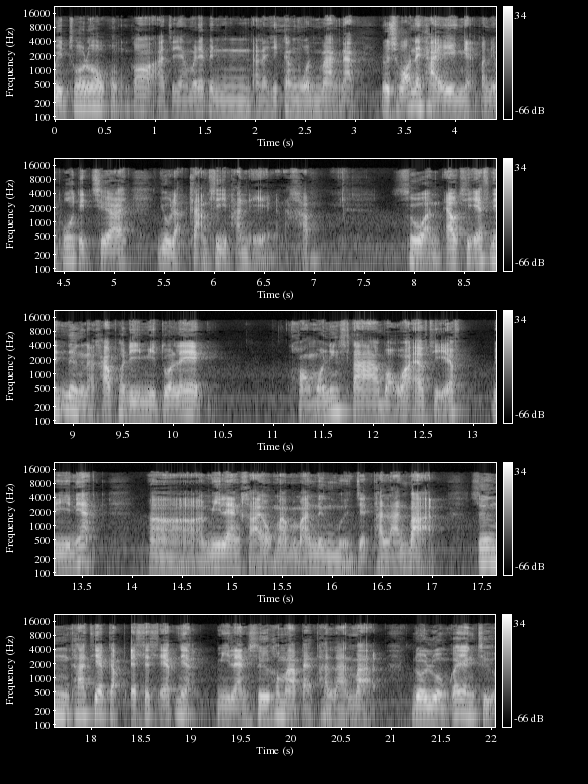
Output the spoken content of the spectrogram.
วิดทั่วโลกผมก็อาจจะยังไม่ได้เป็นอะไรที่กังวลมากนัก โดยเฉพาะในไทยเองเนี่ยตอนนี้ผู้ติดเชื้ออยู่หลัก 3 4 พันเองนะครับส่วน LTF นิดนึงนะครับพอดีมีตัวเลขของ Morningstar บอกว่า LTF ปีเนี้ยมีแรงขายออกมาประมาณ 17,000 ล้านบาท ซึ่งถ้าเทียบกับ SSF เนี่ยมีแรงซื้อเข้ามา 8,000 ล้านบาท โดยรวมก็ยังถือ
